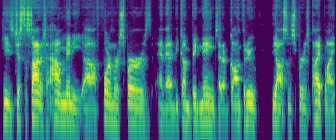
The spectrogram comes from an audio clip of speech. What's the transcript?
he's just astonished at how many uh, former Spurs and that have become big names that have gone through the Austin Spurs pipeline.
